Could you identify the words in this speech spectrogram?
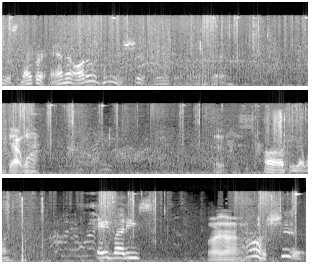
He's a sniper and an auto? Holy shit. Okay. You got one. Oh, okay, you got one. Hey, buddies. But uh, Oh shit.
